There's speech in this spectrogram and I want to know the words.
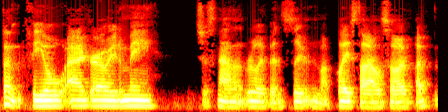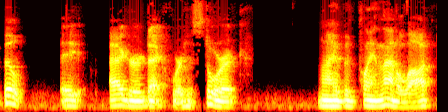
doesn't feel aggro to me. It just hasn't really been suiting my playstyle. So I've, I've built a aggro deck for historic. And I have been playing that a lot.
